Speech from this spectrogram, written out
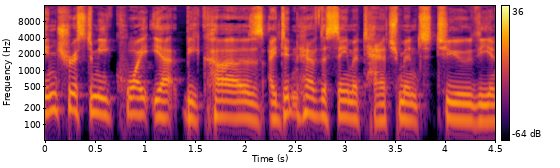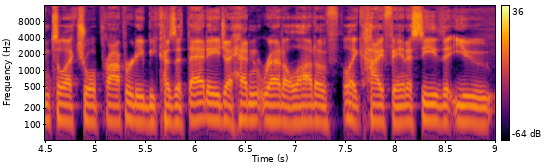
interest me quite yet because I didn't have the same attachment to the intellectual property because at that age I hadn't read a lot of like high fantasy that you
